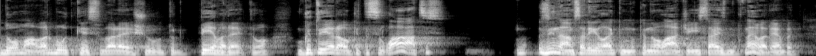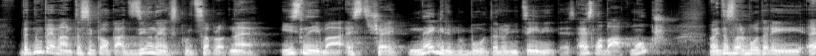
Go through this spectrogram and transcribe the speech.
domā, varbūt, ka es varēšu tur pievarēt to. Un, kad tu ieraugi, ka tas ir lācis, Zināms, arī laikam, ka no lāča īsti aizmukt nevar. Ja? Bet, bet nu, piemēram, tas ir kaut kāds dzīvnieks, kurš saprot, nē, īstenībā es šeit negribu būt ar viņu cīnīties. Es labāk mukšu. Vai tas var būt arī e,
